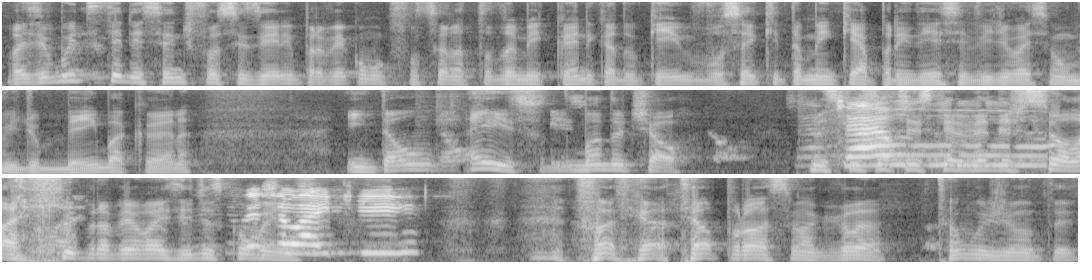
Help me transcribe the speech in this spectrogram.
vai ser muito interessante vocês verem para ver como funciona toda a mecânica do game. Você que também quer aprender esse vídeo, vai ser um vídeo bem bacana. Então é isso, manda um tchau. Não esqueça de se inscrever, deixa o seu like pra ver mais vídeos como Deixa esse. o like. Valeu, até a próxima, clã. Tamo junto.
